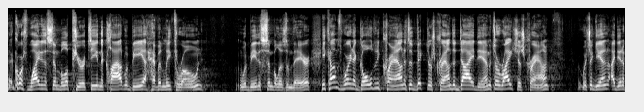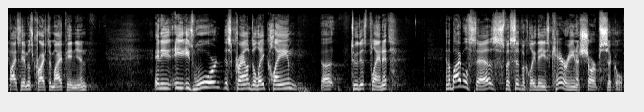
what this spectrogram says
Of course, white is a symbol of purity, and the cloud would be a heavenly throne, would be the symbolism there. He comes wearing a golden crown. It's a victor's crown, the diadem. It's a righteous crown, which again identifies him as Christ, in my opinion. And he, he, he's worn this crown to lay claim uh, to this planet. And the Bible says specifically that he's carrying a sharp sickle.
